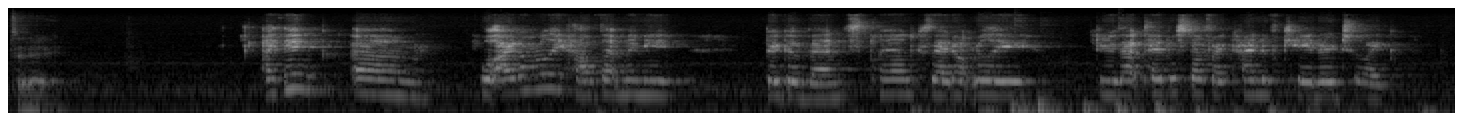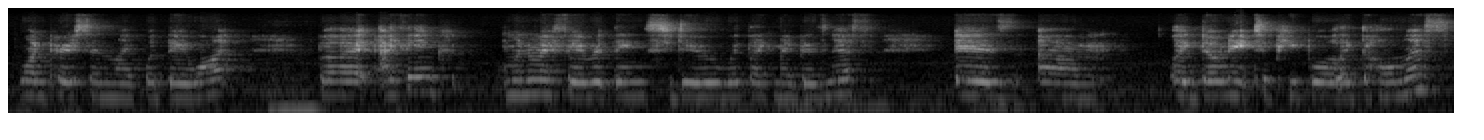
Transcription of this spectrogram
today? I think, um, well, I don't really have that many big events planned because I don't really do that type of stuff. I kind of cater to like one person, like what they want. But I think one of my favorite things to do with like my business is um, like donate to people like the homeless.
